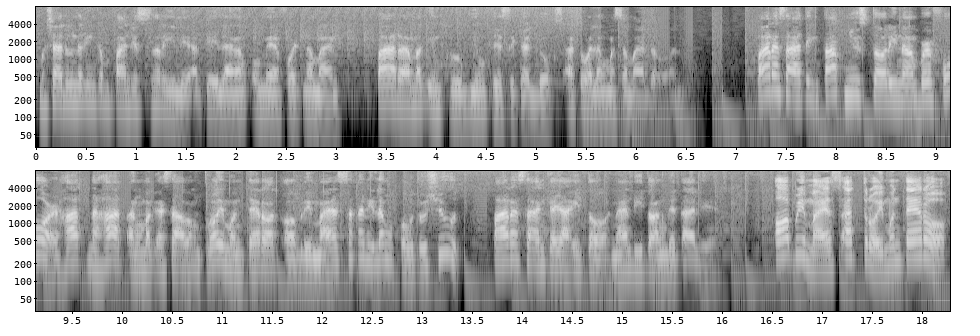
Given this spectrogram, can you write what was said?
masyadong naging kampanya sa sarili at kailangang umeffort naman para mag-improve yung physical looks at walang masama doon. Para sa ating top news story number 4, hot na hot ang mag-asawang Troy Montero at Aubrey Miles sa kanilang photoshoot. Para saan kaya ito? Nandito ang detalye. Aubrey Miles at Troy Montero,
